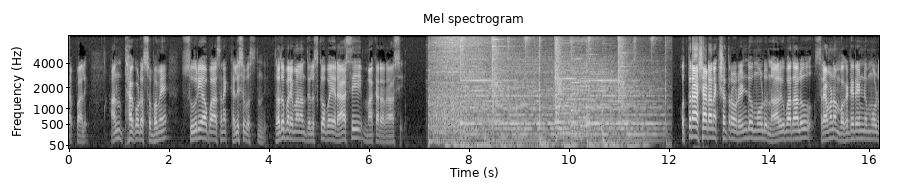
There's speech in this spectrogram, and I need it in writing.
చెప్పాలి. అంతా కూడా శుభమే. సూర్యోపాసన కలిసి వస్తుంది. తదుపరి మనం తెలుసుకోబోయే రాశి మకర రాశి. ఉత్తరాషాఢ నక్షత్రం రెండు మూడు నాలుగు పదాలు శ్రవణం ఒకటి రెండు మూడు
